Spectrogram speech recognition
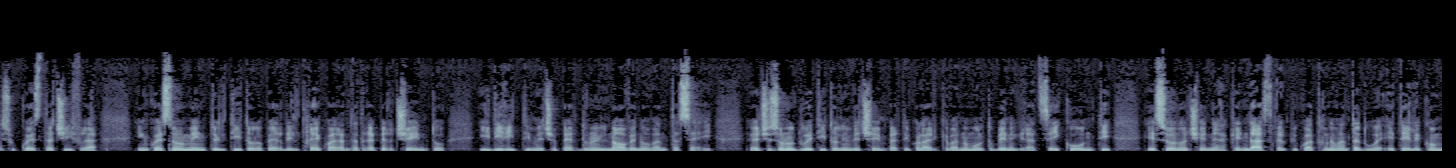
Su questa cifra in questo momento il titolo perde il 3,43%, i diritti invece perdono il 9,96%. Eh, ci sono due titoli invece in particolare che vanno molto bene grazie ai conti e sono CNH Industrial più 4,92 e Telecom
